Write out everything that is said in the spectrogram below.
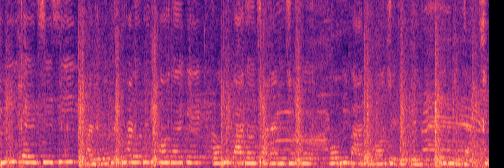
বিএনসিসি প্রধান অতিথি মহোদয়কে অভিবাদন জানানোর জন্য অভিবাদন মঞ্চের দিকে এগিয়ে যাচ্ছে।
